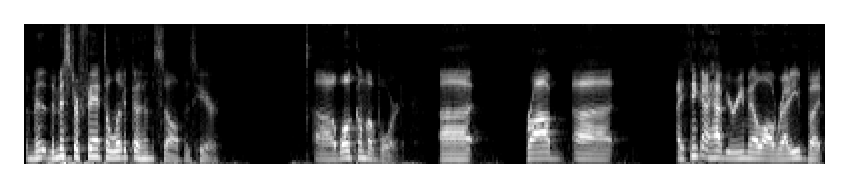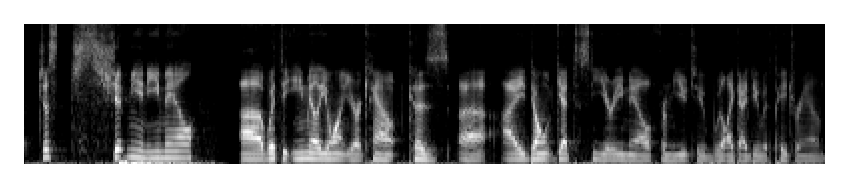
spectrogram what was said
The, the Mr. Fantalytica himself is here. Uh, welcome aboard. Uh, Rob, uh, I think I have your email already, but just ship me an email uh, with the email you want your account because I don't get to see your email from YouTube like I do with Patreon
